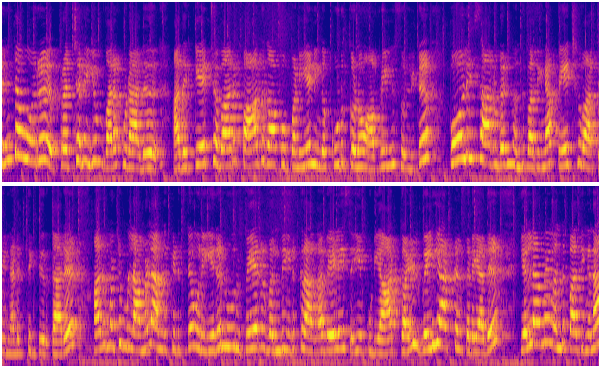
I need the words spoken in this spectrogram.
எந்த ஒரு பிரச்சனையும் வரக்கூடாது. அதற்கேற்றவாறு பாதுகாப்பு பணியை நீங்கள் கொடுக்கணும் அப்படின்னு சொல்லிட்டு போலீசாருடன் வந்து பார்த்தீங்கன்னா பேச்சுவார்த்தை நடத்திக்கிட்டு இருக்காரு. அது மட்டும் இல்லாமல் அங்கே கிட்டத்தட்ட ஒரு இருநூறு பேர் வந்து இருக்கிறாங்க. வேலை செய்யக்கூடிய ஆட்கள் வெளியாட்கள் கிடையாது. எல்லாமே வந்து பார்த்தீங்கன்னா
